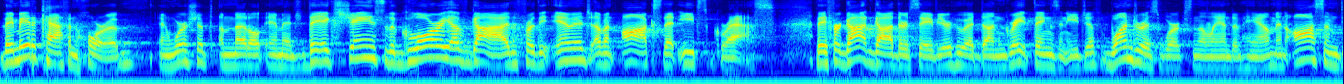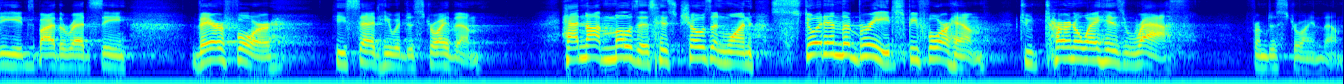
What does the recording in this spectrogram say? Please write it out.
They made a calf in Horeb and worshiped a metal image. They exchanged the glory of God for the image of an ox that eats grass. They forgot God, their Savior, who had done great things in Egypt, wondrous works in the land of Ham, and awesome deeds by the Red Sea. Therefore, he said he would destroy them. Had not Moses, his chosen one, stood in the breach before him to turn away his wrath from destroying them.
